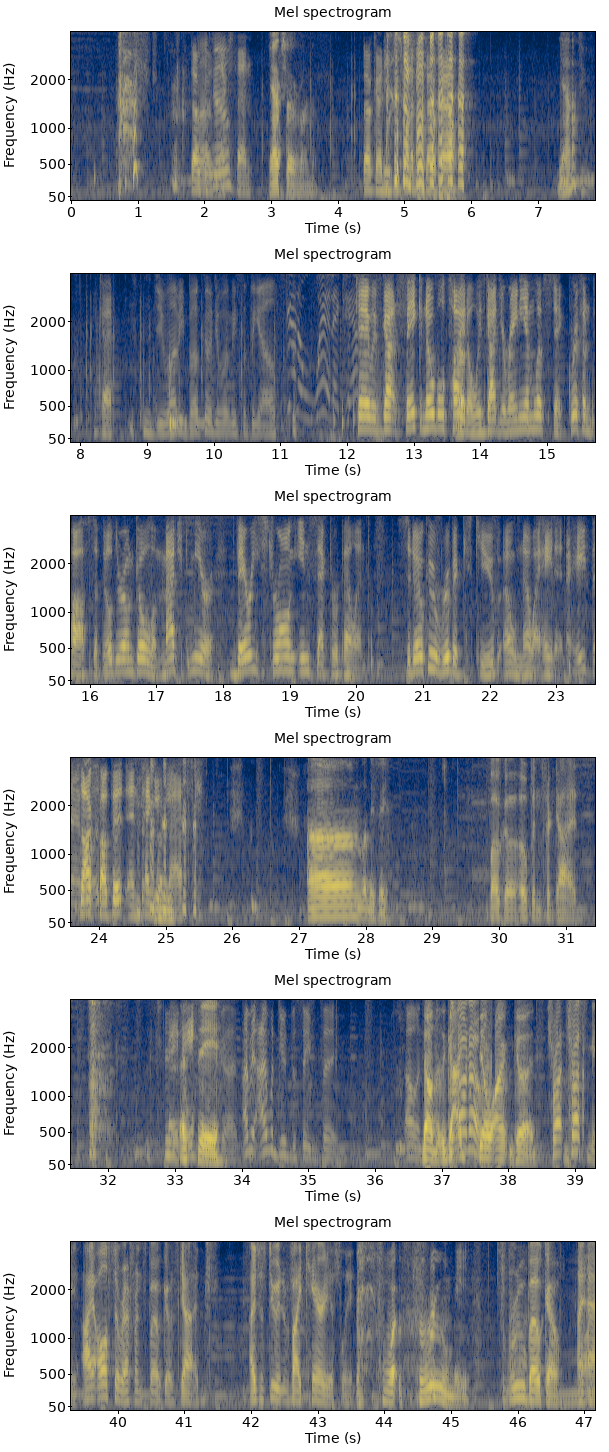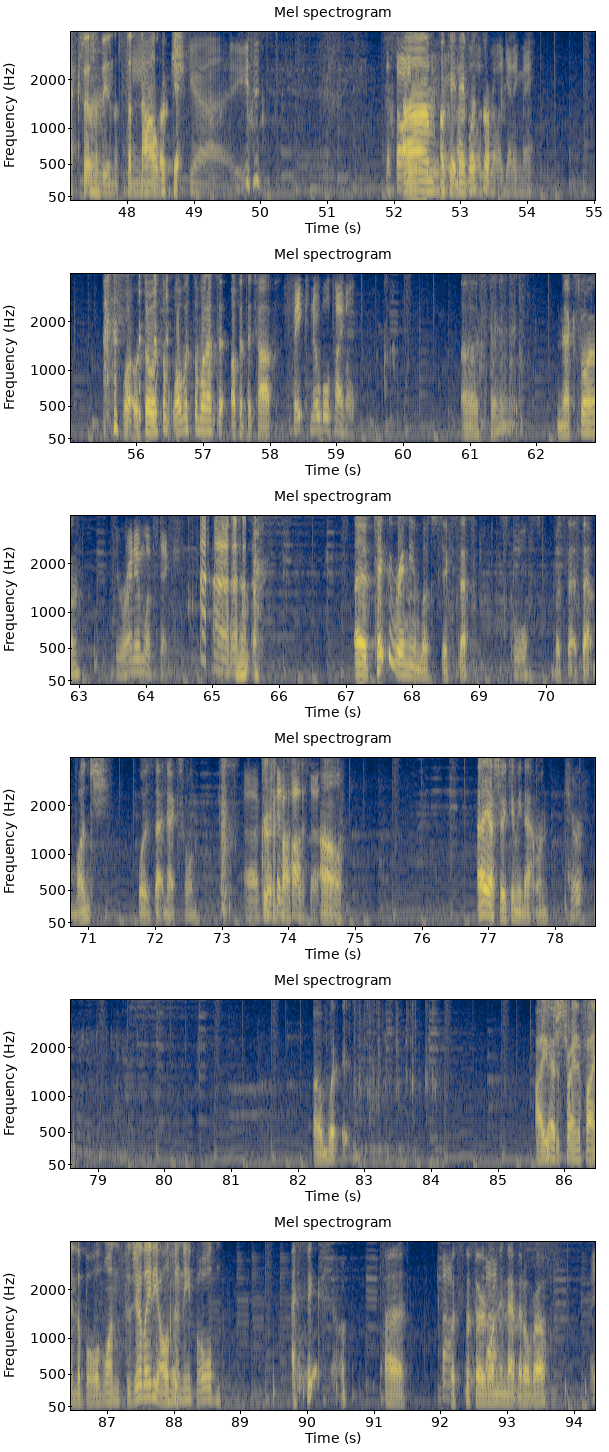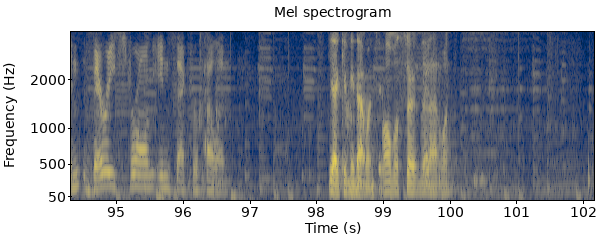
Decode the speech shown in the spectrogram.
Boko's Boko? next then. Yeah, sure. why? Boko, do you just want to be Boko? Yeah. Do, Okay. do you want to be Boko or do you want to be something else? Okay, we've got fake noble title. We've got uranium lipstick, griffin pasta, build your own golem, magic mirror, very strong insect repellent, Sudoku Rubik's cube. Oh no, I hate it. I hate that Sock one. puppet and penguin mask. Um, let me see. Boko opens her guide. Maybe. Let's see. I mean, I would do the same thing. Oh, No, the, the guides no. still aren't good. Tr- trust me, I also reference Boko's guide. I just do it vicariously For, through me. through Boko. I access the the Okay. knowledge. guide. The thought Um, the okay, Dave, puzzle what's the- really getting me. What? So what's the what was the one at the up at the top? Fake noble title. Okay. Next one. Uranium lipstick. uh, take the uranium lipstick. 'cause That's It's cool. what's that? Is that munch? What is that next one? Uh, Griffin griffin, pasta. pasta. Oh. Oh yeah, sure. Give me that one. Sure. Uh, what is? I'm Yeah, just sh- trying to find the bold ones. Does your lady also Yeah. need bold? I think so. Uh, Bop, what's the third one in that middle row? in- very strong insect repellent. Yeah, give me that one too. Almost certainly that one.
